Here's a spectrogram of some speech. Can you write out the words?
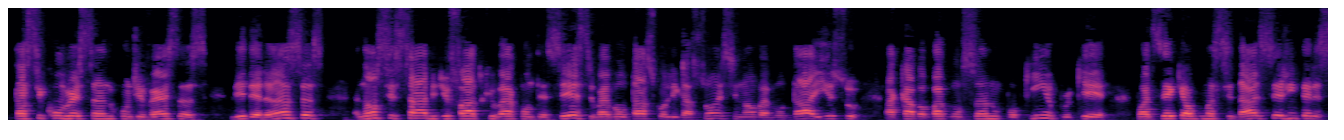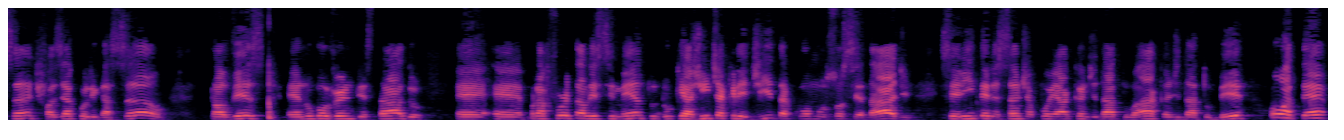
está se conversando com diversas lideranças, não se sabe de fato o que vai acontecer, se vai voltar as coligações, se não vai voltar, e isso acaba bagunçando um pouquinho, porque pode ser que em algumas cidades seja interessante fazer a coligação, talvez é, no governo de Estado, é, é, para fortalecimento do que a gente acredita como sociedade, seria interessante apoiar candidato A, candidato B, ou até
